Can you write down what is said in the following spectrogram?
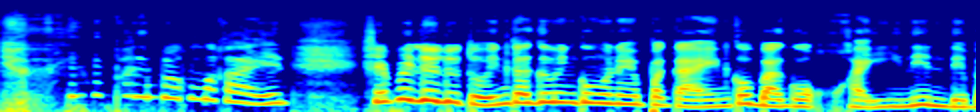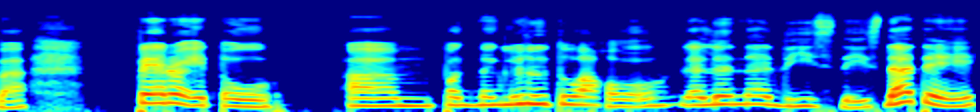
Paano ba ako makain? Siyempre, lulutuin. Gagawin ko muna yung pagkain ko bago ko kainin, ba Pero ito, um, pag nagluluto ako, lalo na these days, dati,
